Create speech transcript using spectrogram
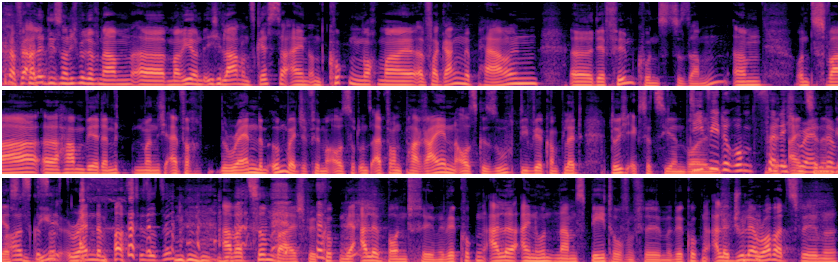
Genau, für alle, die es noch nicht begriffen haben, äh, Maria und ich laden uns Gäste ein und gucken nochmal äh, vergangene Perlen äh, der Filmkunst zusammen. Ähm, und zwar äh, haben wir, damit man nicht einfach random irgendwelche Filme aussucht, uns einfach ein paar Reihen ausgesucht, die wir komplett durchexerzieren wollen. Die wiederum völlig random Gästen, ausgesucht. Die random ausgesucht sind. Aber zum Beispiel gucken wir alle Bond-Filme, wir gucken alle Ein Hund namens Beethoven-Filme, wir gucken alle Julia Roberts-Filme,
